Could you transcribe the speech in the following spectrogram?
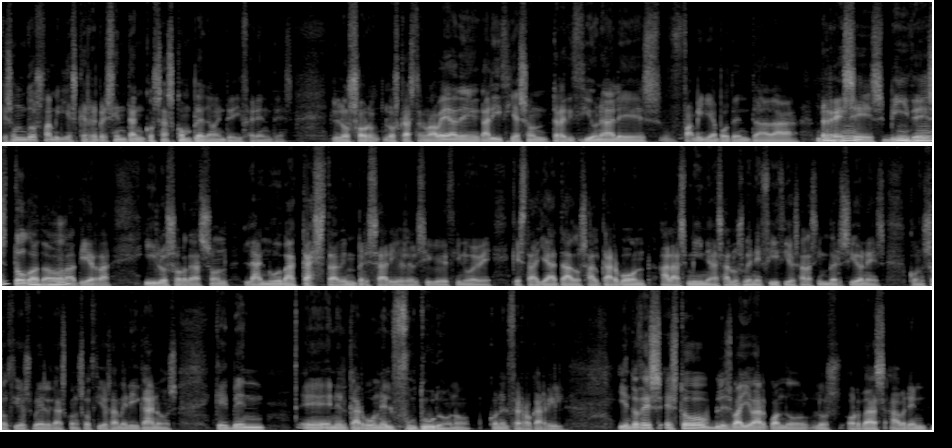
que son dos familias que representan cosas completamente diferentes. Los, los Castronavea de Galicia son tradicionales, familia potentada, reses, vides, todo atado a la tierra, y los Ordás son la nueva casta de empresarios del siglo XIX, que está ya atados al carbón, a las minas, a los beneficios, a las inversiones, con socios belgas, con socios americanos, que ven eh, en el carbón el futuro, ¿no? con el ferrocarril. Y entonces esto les va a llevar cuando los Ordaz abren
